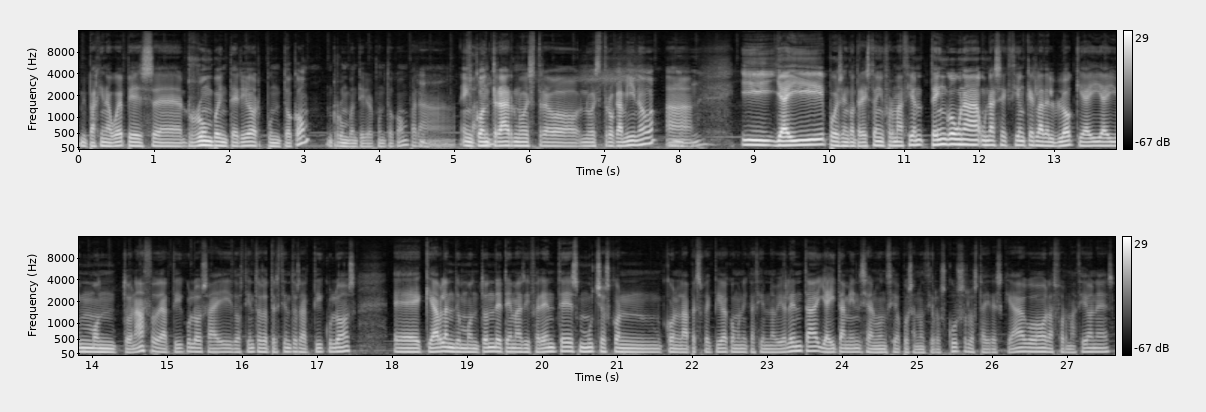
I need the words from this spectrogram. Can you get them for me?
mi página web es eh, rumbointerior.com, rumbointerior.com para Mm, encontrar nuestro, nuestro camino. a- Ujú. y, y ahí pues encontraréis toda información. Tengo una, una sección que es la del blog, que ahí hay un montonazo de artículos, hay 200 o 300 artículos eh, que hablan de un montón de temas diferentes, muchos con, con la perspectiva de comunicación no violenta, y ahí también se anuncia, pues anuncio los cursos, los talleres que hago, las formaciones,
